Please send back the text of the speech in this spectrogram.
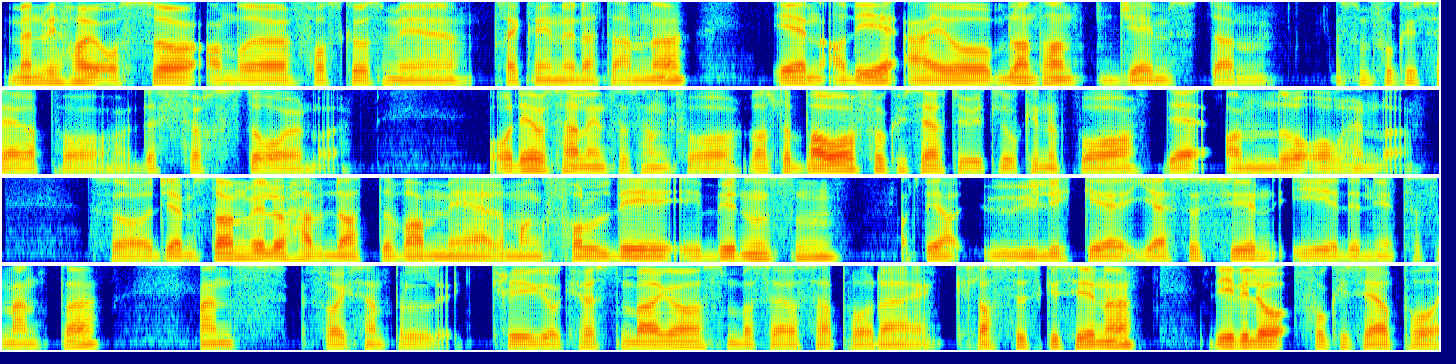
Men vi har jo også andre forskere som vi trekker inn i dette emnet. En av de er jo annet James Dunn, som fokuserer på det første århundret. Og det er jo særlig interessant for Walter Bauer fokuserte utelukkende på det andre århundret. Så James Dunn vil jo hevde at det var mer mangfoldig i begynnelsen. At vi har ulike Jesus-syn i Det nye testamentet. Mens f.eks. Krüger og Køstenberger, som baserer seg på det klassiske synet, de vil jo fokusere på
